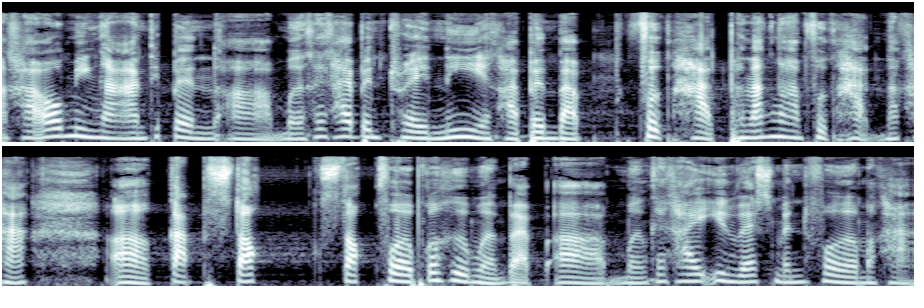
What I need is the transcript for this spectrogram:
นะคะว่ามีงานที่เป็นเหมือนคล้ายๆเป็น trainee ค่ะเป็นแบบฝึกหัดพนักงานฝึกหัดนะคะกับ stock stock firm ก็คือเหมือนแบบเหมือนคล้ายๆ investment firm อะค่ะ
